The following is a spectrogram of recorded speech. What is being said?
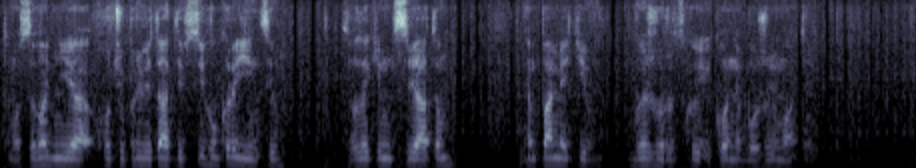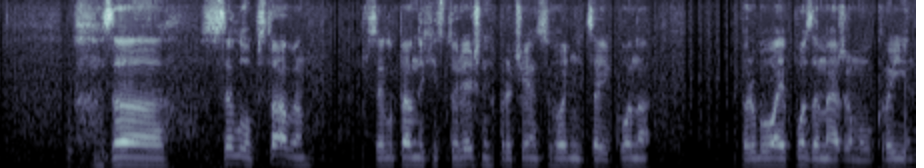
Тому сьогодні я хочу привітати всіх українців з великим святом, Днем пам'яті Вишгородської ікони Божої Матері. За силу обставин, в силу певних історичних причин, сьогодні ця ікона перебуває поза межами України.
